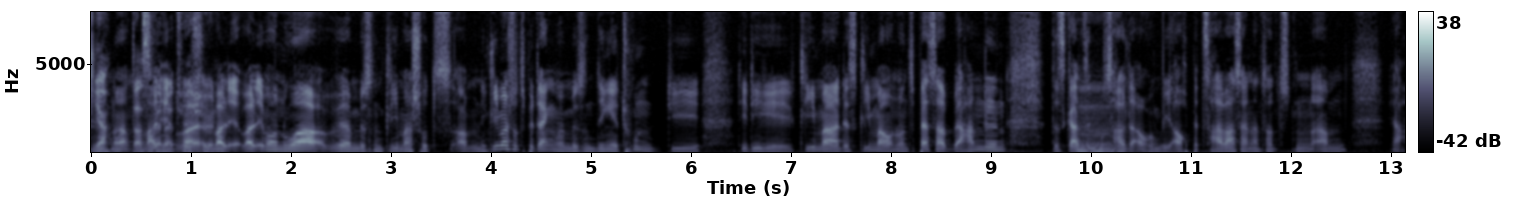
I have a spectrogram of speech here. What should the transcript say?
Ja, ne? das wäre natürlich weil, schön. Weil, weil immer nur, wir müssen Klimaschutz, ähm, den Klimaschutz bedenken, wir müssen Dinge tun, die die, die Klima, das Klima und uns besser behandeln. Das Ganze mhm. muss halt auch irgendwie auch bezahlbar sein, ansonsten, ähm, ja,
